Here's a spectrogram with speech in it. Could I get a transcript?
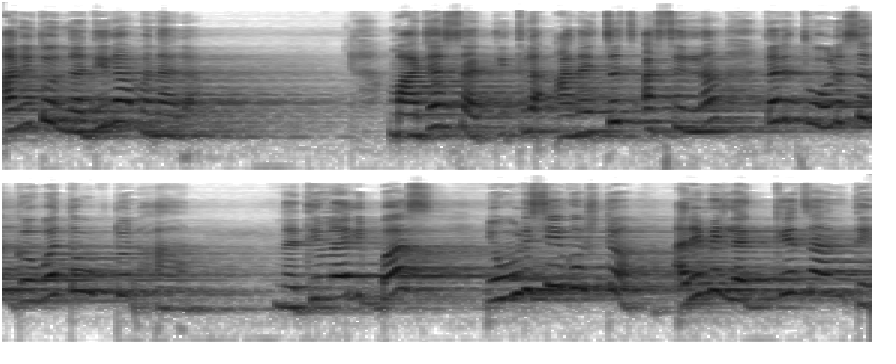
आणि तो नदीला म्हणाला माझ्यासाठी तुला आणायचंच असेल ना तर थोडंसं गवत उपटून आण. नदी म्हणाली बस एवढीशी गोष्ट. अरे मी लगेच आणते.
